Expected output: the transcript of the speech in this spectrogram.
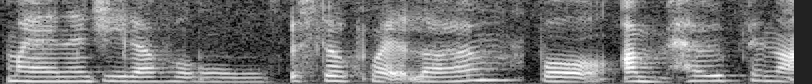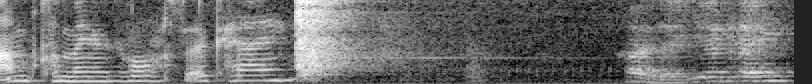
my energy levels are still quite low, but I'm hoping that I'm coming across okay. Hi there, you okay?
